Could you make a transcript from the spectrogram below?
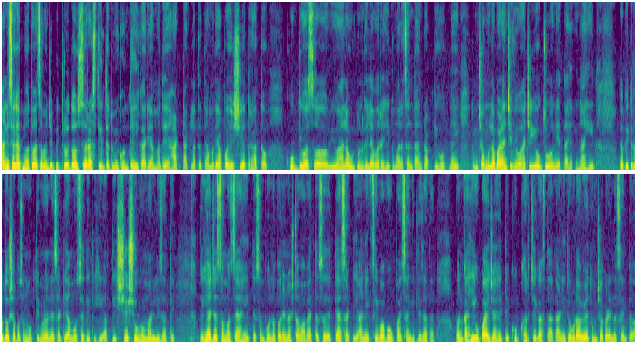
आणि सगळ्यात महत्त्वाचं म्हणजे पितृदोष जर असतील तर तुम्ही कोणत्याही कार्यामध्ये हात टाकला तर त्यामध्ये अपयश येत राहतं. खूप दिवस विवाहाला उलटून गेल्यावरही तुम्हाला संतान प्राप्ती होत नाही. तुमच्या मुलाबाळांचे विवाहाचे योग जुळून येत आहे नाहीत. तर पितृदोषापासून मुक्ती मिळवण्यासाठी अमावस्या तिथी ही अतिशय शुभ मानली जाते. तर ह्या ज्या समस्या आहेत त्या संपूर्णपणे नष्ट व्हाव्यात तसं त्यासाठी अनेक सेवा व उपाय सांगितले जातात. पण काही उपाय जे आहेत ते खूप खर्चिक असतात आणि तेवढा वेळ तुमच्याकडे नसेल तर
